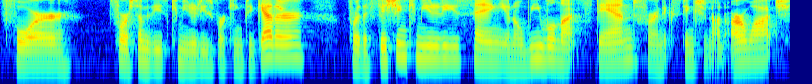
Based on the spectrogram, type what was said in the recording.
for for some of these communities working together, for the fishing communities saying, you know, we will not stand for an extinction on our watch.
